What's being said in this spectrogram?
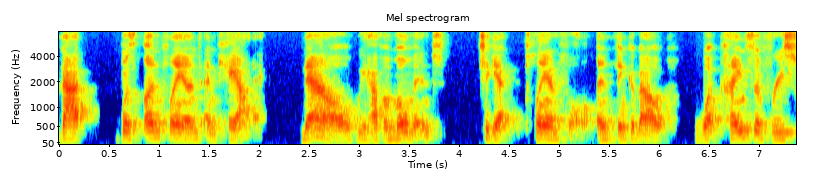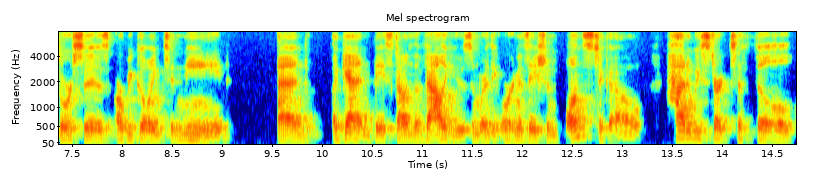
That was unplanned and chaotic. Now we have a moment to get planful and think about what kinds of resources are we going to need? And again based on the values and where the organization wants to go how do we start to fill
